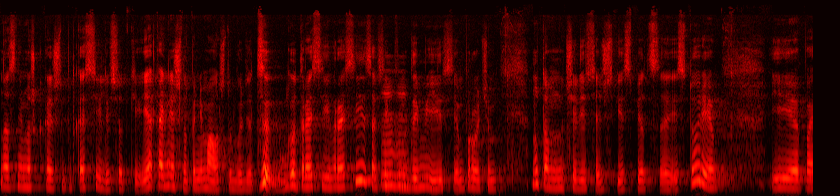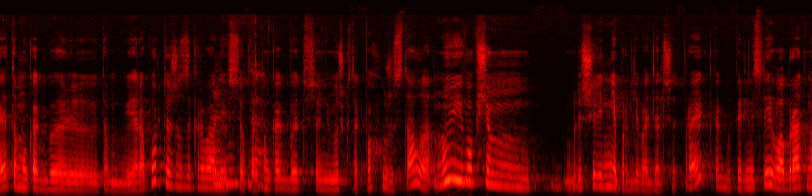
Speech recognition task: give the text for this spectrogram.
нас немножко, конечно, подкосили все-таки. Я, конечно, понимала, что будет год России в России со всей пандемией и всем прочим. Ну, там начались всяческие специстории. И поэтому как бы э, там и аэропорты же закрывали, и Мгм, все. да. Поэтому как бы это все немножко так похуже стало. Ну и, в общем, решили не продлевать дальше этот проект, как бы перенесли его обратно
